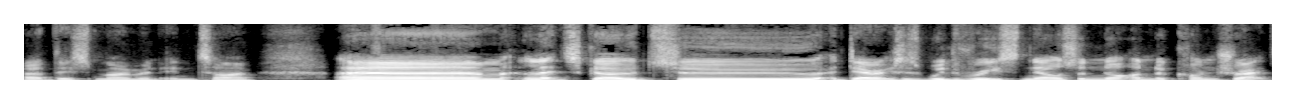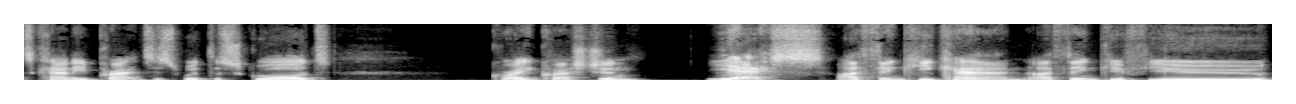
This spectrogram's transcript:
at this moment in time. Um, let's go to Derek says, with Reiss Nelson not under contract, can he practice with the squad? Great question. Yes, I think he can. I think if you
